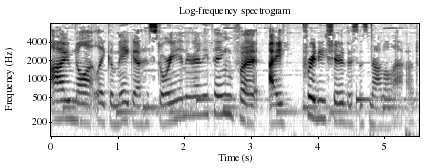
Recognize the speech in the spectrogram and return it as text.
I'm not like a mega historian or anything, but I'm pretty sure this is not allowed.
